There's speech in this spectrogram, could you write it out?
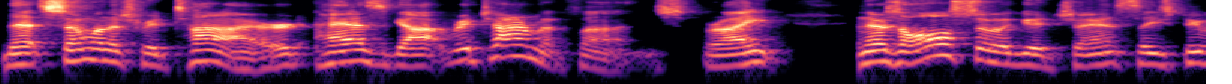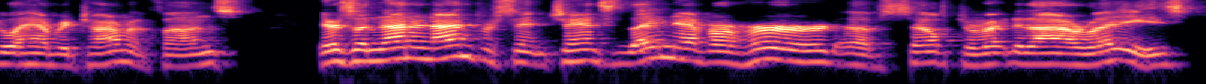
that someone that's retired has got retirement funds, right? And there's also a good chance these people that have retirement funds, there's a 99% chance they never heard of self-directed IRAs.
